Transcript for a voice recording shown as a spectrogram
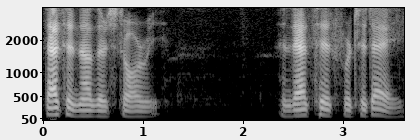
that's another story. And that's it for today.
